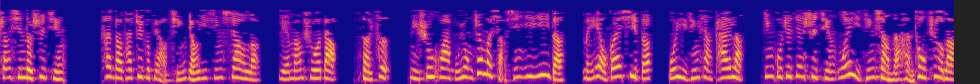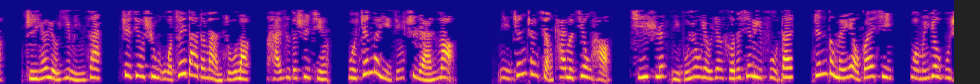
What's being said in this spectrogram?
伤心的事情？看到他这个表情，姚一兴笑了，连忙说道。嫂子，你说话不用这么小心翼翼的，没有关系的，我已经想开了。经过这件事情，我已经想得很透彻了。只要有一名在，这就是我最大的满足了。孩子的事情，我真的已经释然了。你真正想开了就好。其实你不用有任何的心理负担，真的没有关系。我们又不是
